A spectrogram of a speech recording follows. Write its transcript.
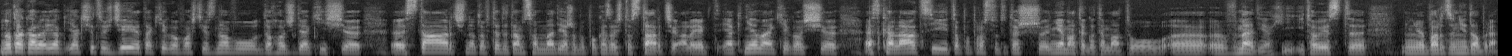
No tak, ale jak, jak się coś dzieje takiego właśnie znowu dochodzi do jakichś e, starć, no to wtedy tam są media, żeby pokazać to starcie, ale jak, jak nie ma jakiegoś e, eskalacji, to po prostu to też nie ma tego tematu e, w mediach i, i to jest bardzo niedobre.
